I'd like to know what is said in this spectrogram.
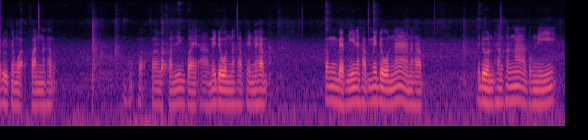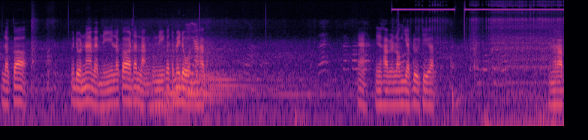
มาดูจังหวะฟันนะครับฟันฟันวิ่งไปอ่าไม่โดนนะครับเห็นไหมครับ ต้องแบบนี้นะครับไม่โดนหน้านะครับ ไม่โดนทั้งข้างหน้าตรงนี้ แล้วก็ไม่โดนหน้าแบบนี้ แล้วก็ด้านหลังตรงนี้ก็จะไม่โดนนะครับอะนี่นะครับเราลองเหยียบดูอีกทีครับเห็นไหมครับ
